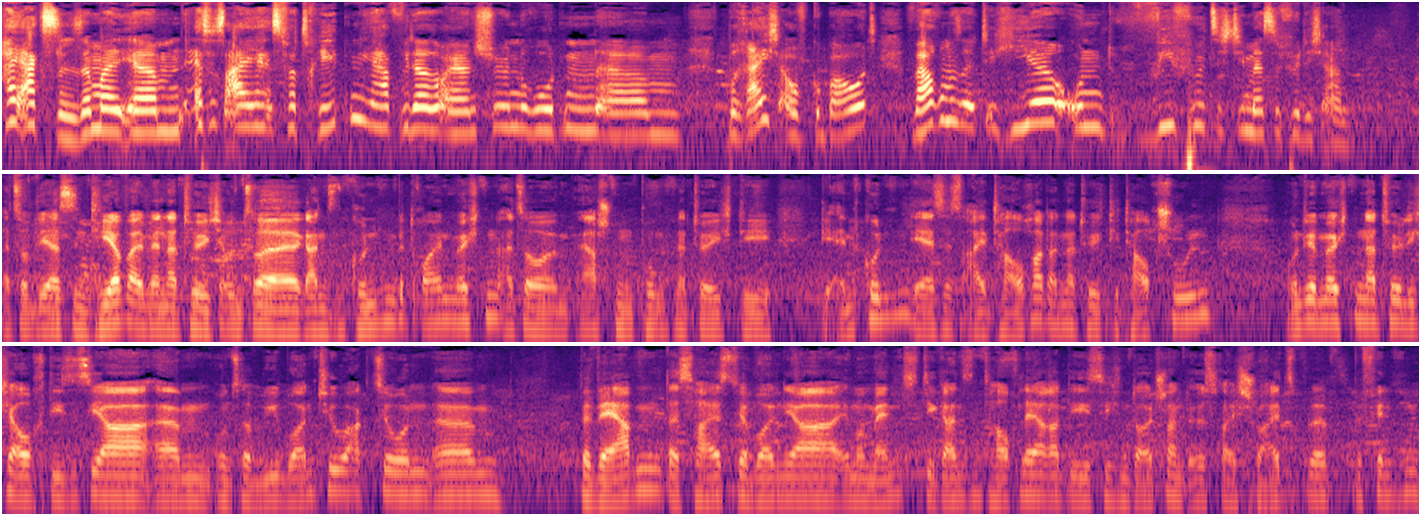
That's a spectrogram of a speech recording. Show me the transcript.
Hi Axel, sag mal, ähm, SSI ist vertreten, ihr habt wieder so euren schönen roten ähm, Bereich aufgebaut. Warum seid ihr hier und wie fühlt sich die Messe für dich an? Also wir sind hier, weil wir natürlich unsere ganzen Kunden betreuen möchten. Also im ersten Punkt natürlich die, die Endkunden, die SSI-Taucher, dann natürlich die Tauchschulen. Und wir möchten natürlich auch dieses Jahr ähm, unsere We Want You-Aktion ähm, bewerben. Das heißt, wir wollen ja im Moment die ganzen Tauchlehrer, die sich in Deutschland, Österreich, Schweiz be befinden,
